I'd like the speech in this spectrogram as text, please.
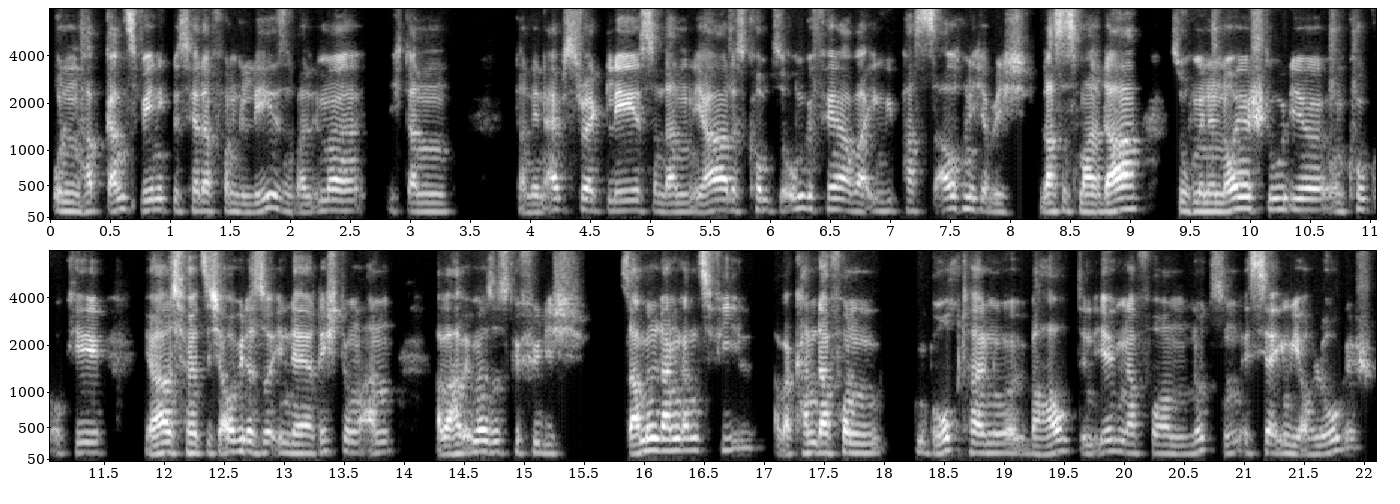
und habe ganz wenig bisher davon gelesen, weil immer ich dann, dann den Abstract lese und dann, ja, das kommt so ungefähr, aber irgendwie passt es auch nicht, aber ich lasse es mal da, suche mir eine neue Studie und gucke, okay, ja, es hört sich auch wieder so in der Richtung an, aber habe immer so das Gefühl, ich sammle dann ganz viel, aber kann davon einen Bruchteil nur überhaupt in irgendeiner Form nutzen. Ist ja irgendwie auch logisch,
